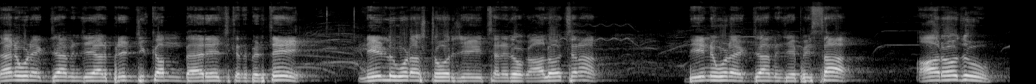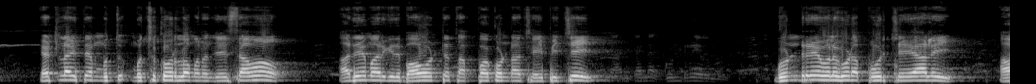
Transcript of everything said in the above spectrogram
దాన్ని కూడా ఎగ్జామిన్ చేయాలి. బ్రిడ్జ్ కమ్ బ్యారేజ్ కింద పెడితే నీళ్ళు కూడా స్టోర్ చేయొచ్చు అనేది ఒక ఆలోచన. దీన్ని కూడా ఎగ్జామిన్ చేపిస్తా. ఆ రోజు ఎట్లయితే ముత్తు ముచ్చుకూరులో మనం చేస్తామో అదే మరి ఇది బాగుంటే తప్పకుండా చేపించి గుండ్రేవులు కూడా పూర్తి చేయాలి. ఆ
